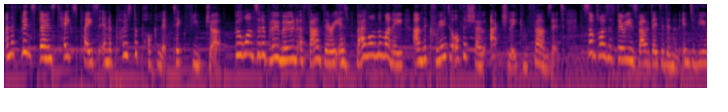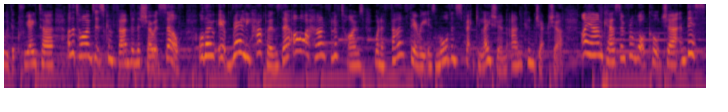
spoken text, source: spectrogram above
and the Flintstones takes place in a post apocalyptic future. But once in a blue moon, a fan theory is bang on the money, and the creator of the show actually confirms it. Sometimes a theory is validated in an interview with the creator, other times it's confirmed in the show itself. Although it rarely happens, there are a handful of times when a fan theory is more than speculation and conjecture. I am Kirsten from What Culture, and this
